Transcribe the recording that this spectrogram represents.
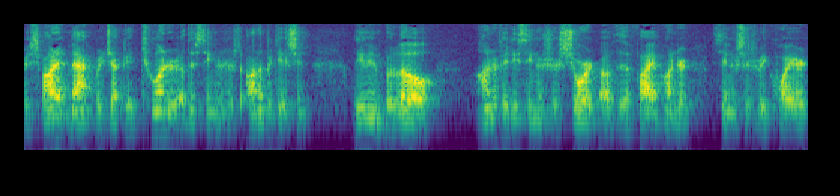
Respondent Mack rejected 200 of the signatures on the petition, leaving Beaulieu 150 signatures short of the 500 signatures required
